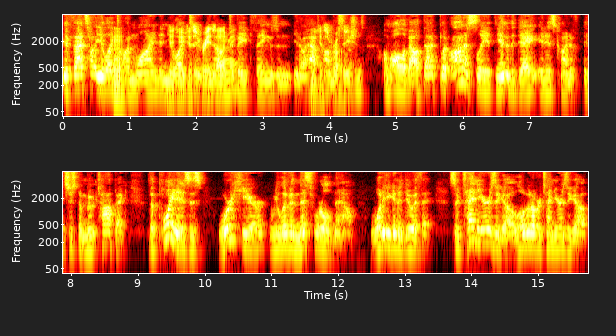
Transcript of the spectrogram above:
if that's how you like to hmm. unwind and you Did like you to you know, debate things and you know have conversations, I'm all about that. But honestly, at the end of the day, it is kind of it's just a moot topic. The point is, is we're here, we live in this world now. What are you going to do with it? So 10 years ago, a little bit over 10 years ago,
